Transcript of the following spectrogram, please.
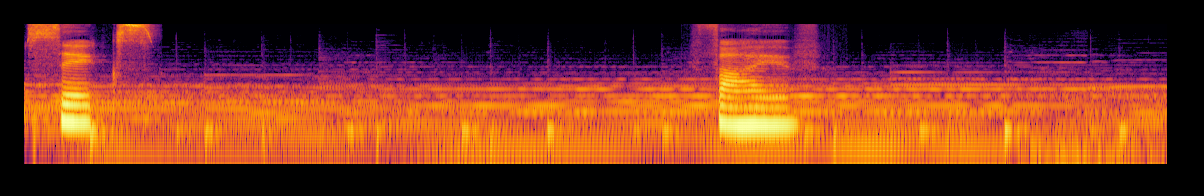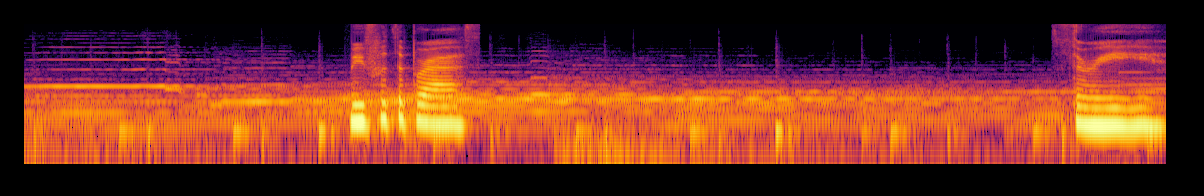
Six. Five. Move with the breath. Three.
